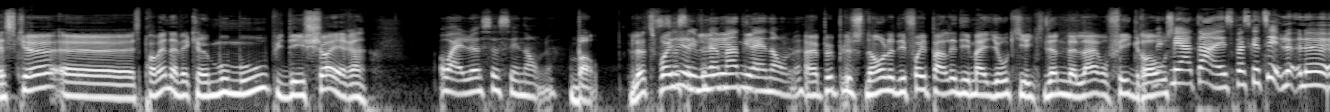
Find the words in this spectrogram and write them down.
Est-ce que, euh, elle se promène avec un moumou puis des chats errants? Ouais, là, ça, c'est non. Là. Bon. Là, tu vois, ça, il y a c'est une vraiment ligne très non. Là. Un peu plus non. Là, des fois, il parlait des maillots qui, qui donnent le l'air aux filles grosses. mais attends, c'est parce que, tu sais, là, là,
